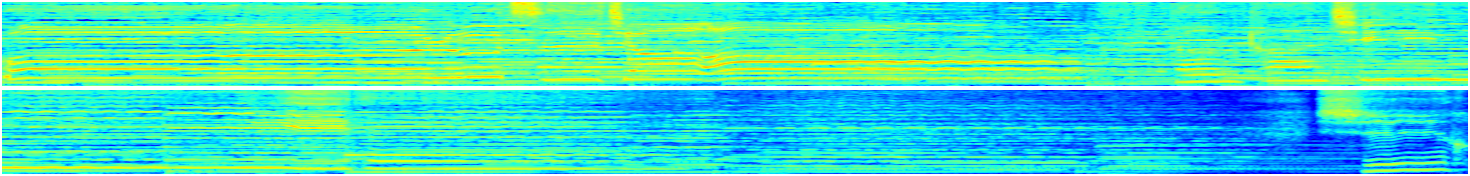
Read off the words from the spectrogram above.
我如此骄傲，当看起你的时候。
